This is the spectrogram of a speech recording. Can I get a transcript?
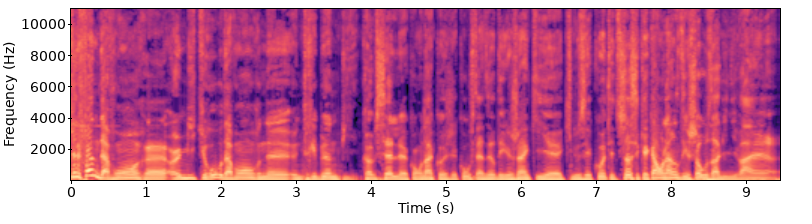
C'est le fun d'avoir euh, un micro, d'avoir une, une, tribune, puis comme celle qu'on a à Cogeco, c'est-à-dire des gens qui, euh, qui nous écoutent et tout ça, c'est que quand on lance des choses dans l'univers,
